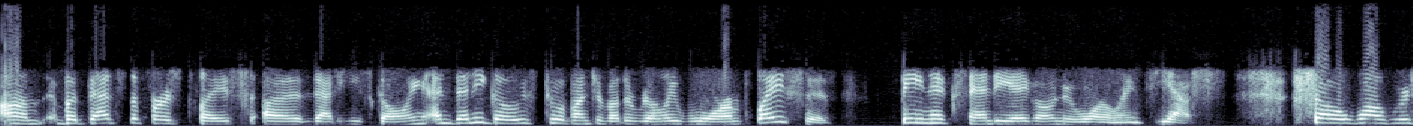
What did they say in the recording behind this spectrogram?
Um, but that's the first place uh, that he's going. And then he goes to a bunch of other really warm places Phoenix, San Diego, New Orleans, yes. So while we're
